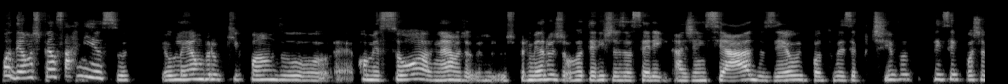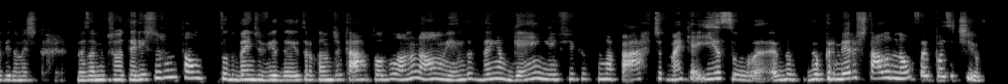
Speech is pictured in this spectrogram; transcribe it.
podemos pensar nisso eu lembro que quando é, começou, né, os, os, primeiros roteiristas a serem agenciados, eu, enquanto executiva, pensei, poxa vida, mas meus amigos roteiristas não estão tudo bem de vida aí, trocando de carro todo ano, não, e ainda vem alguém e fica com uma parte, como é que é isso? Meu, meu primeiro estalo não foi positivo.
